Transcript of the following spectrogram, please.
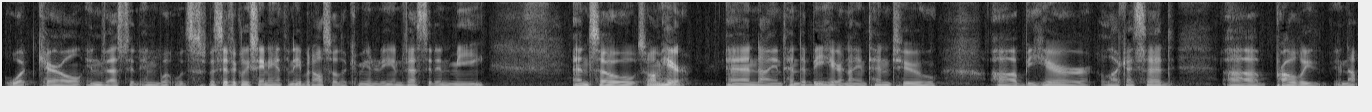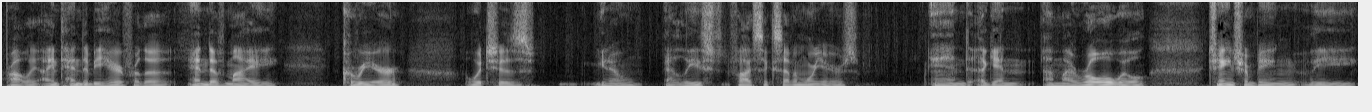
what Carroll invested in what was specifically St. Anthony, but also the community invested in me. And so so I'm here and I intend to be here and I intend to uh, be here, like I said, uh, probably, not probably, I intend to be here for the end of my career, which is, you know, at least five, six, seven more years. And again, uh, my role will change from being the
